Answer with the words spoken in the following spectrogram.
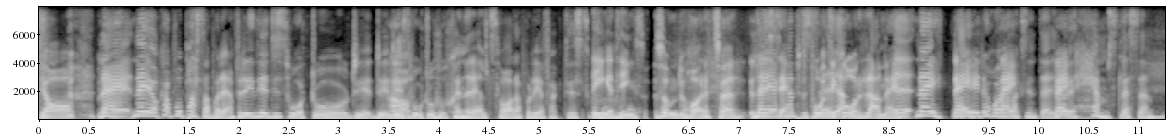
ja, nej, nej, jag kan få passa på den, för det, det, det är, svårt att, det, det, det är Ja. svårt att generellt svara på det faktiskt. Det är ingenting som du har ett så här Nej, jag recept på till säga. Gorra? Nej. Eh, nej, nej, det har jag nej, faktiskt inte. Jag nej. är hemskt ledsen.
